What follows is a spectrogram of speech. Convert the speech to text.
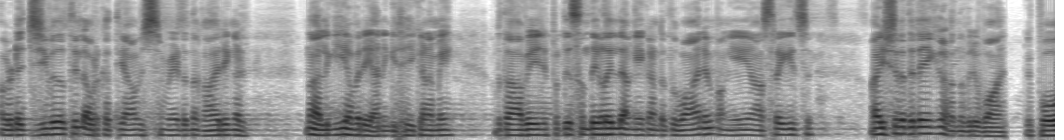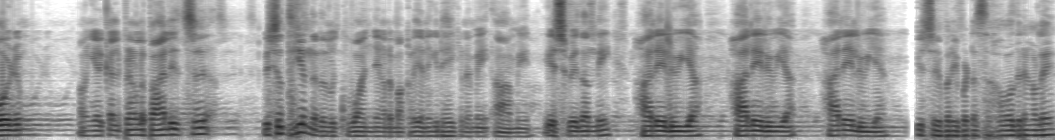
അവരുടെ ജീവിതത്തിൽ അവർക്ക് അത്യാവശ്യം വേണ്ടുന്ന കാര്യങ്ങൾ നൽകി അവരെ അനുഗ്രഹിക്കണമേ. കർത്താവെ പ്രതിസന്ധികളിൽ അങ്ങേ കണ്ടെത്തുവാനും അങ്ങേ ആശ്രയിച്ച് ഐശ്വര്യത്തിലേക്ക് കടന്നു വരുവാൻ എപ്പോഴും അങ്ങേ കൽപ്പനകൾ പാലിച്ച് വിശുദ്ധിയും നിലനിൽക്കുവാൻ ഞങ്ങളുടെ മക്കളെ അനുഗ്രഹിക്കണമേ. ആമീൻ. യേശുവെ നന്ദി. ഹാലേ ലുയ്യ ഹാലേ ലുയ്യ ഹാലേ ലുയ്യ യേശുവെ പ്രിയപ്പെട്ട സഹോദരങ്ങളെ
